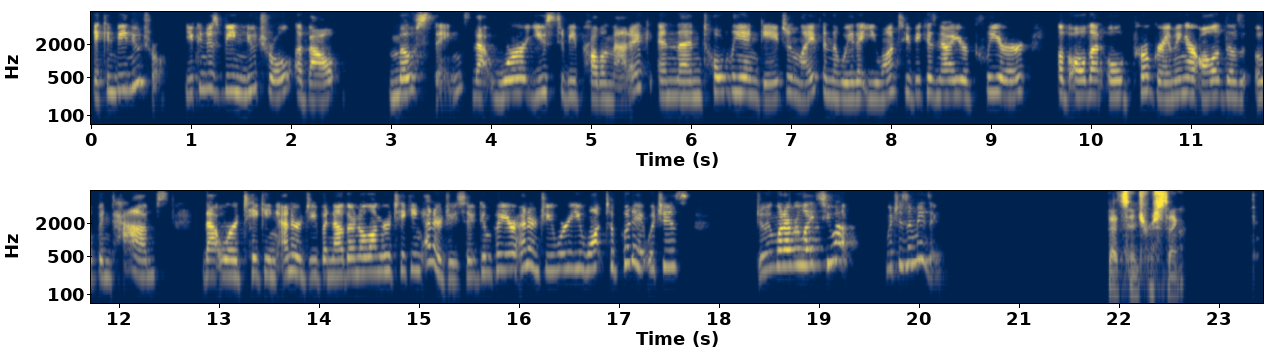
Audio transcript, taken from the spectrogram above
it can be neutral. You can just be neutral about most things that were used to be problematic and then totally engage in life in the way that you want to because now you're clear of all that old programming or all of those open tabs that were taking energy but now they're no longer taking energy so you can put your energy where you want to put it which is doing whatever lights you up which is amazing that's interesting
